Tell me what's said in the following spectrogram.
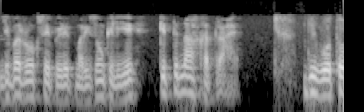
liver रोग से पीड़ित मरीजों के लिए कितना खतरा है? जी वो तो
